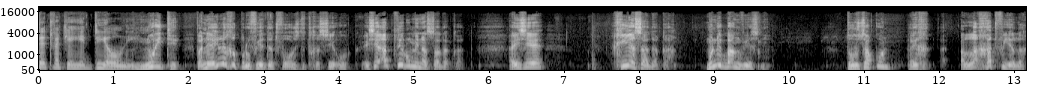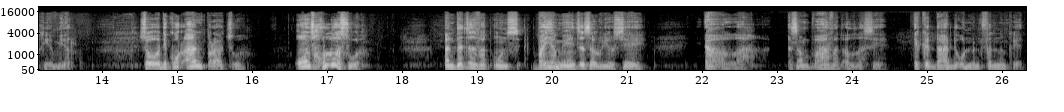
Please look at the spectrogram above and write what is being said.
dit wat jy het deel nie. Nooit nie. Want die heilige profeet het vir ons dit gesê ook. Hy sê aktiru min as-sadaqat. Hy sê gee sadaqa. Moenie bang wees nie. Turzakun. Hy Allah gaan vir julle gee meer. So die Koran praat so. Ons glo so. En dit is wat ons baie mense sal vir jou sê, ja Allah, is hom waar wat Allah sê. Ek het daardie ondervinding gehad.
